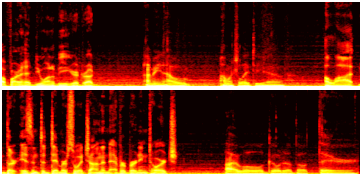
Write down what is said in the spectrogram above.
How far ahead do you want to be, Gurdrug? I mean, how how much light do you have? A lot. There isn't a dimmer switch on an ever burning torch. I will go to about there.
